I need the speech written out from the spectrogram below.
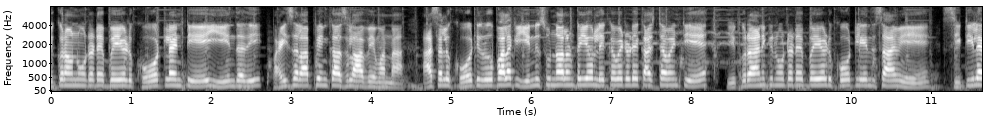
ఎకరం నూట డెబ్బై ఏడు కోట్లంటే ఏందది? పైసలు అప్పేం కాసులు అవేమన్నా? అసలు కోటి రూపాయలకి ఎన్ని సున్నాలుంటాయో లెక్క పెట్టుడే కష్టం అంటే ఎకరానికి నూట డెబ్బై ఏడు కోట్లు ఏంది సామి. సిటీలో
